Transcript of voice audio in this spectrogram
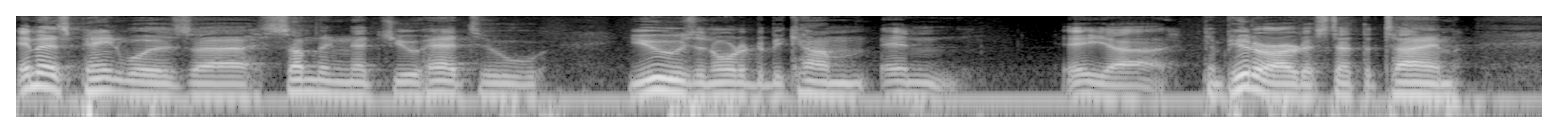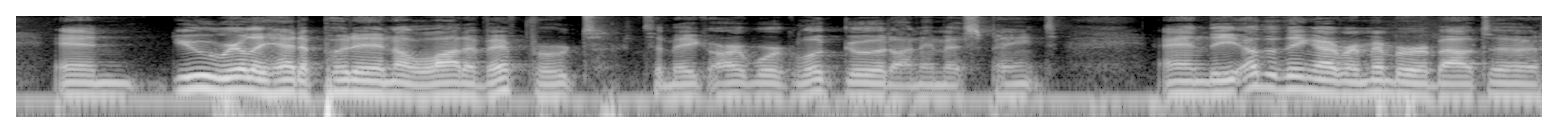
MS Paint was uh, something that you had to use in order to become an, a uh, computer artist at the time. And you really had to put in a lot of effort to make artwork look good on MS Paint. And the other thing I remember about uh,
